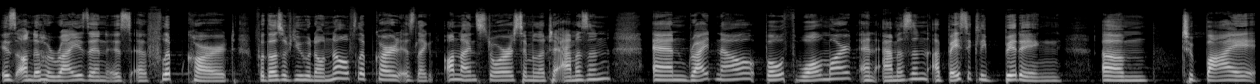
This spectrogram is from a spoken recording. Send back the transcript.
is on the horizon is a Flipkart. For those of you who don't know, Flipkart is like an online store similar to Amazon. And right now, both Walmart and Amazon are basically bidding um, to buy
